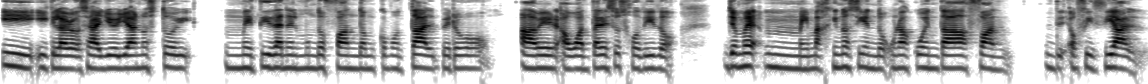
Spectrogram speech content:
Y, claro, o sea, yo ya no estoy metida en el mundo fandom como tal, pero a ver, aguantar eso es jodido. Yo me, me imagino siendo una cuenta fan oficial,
